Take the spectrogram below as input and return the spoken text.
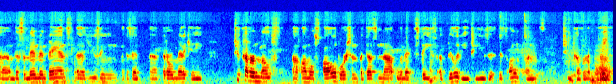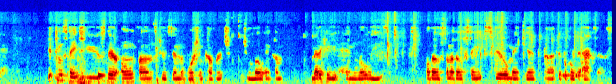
Um, this amendment bans uh, using, like I said, uh, federal Medicaid to cover most, uh, almost all abortion, but does not limit states' ability to use it, its own funds to cover abortion. 15 states use their own funds to extend abortion coverage to low income Medicaid enrollees, although some of those states still make it uh, difficult to access.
